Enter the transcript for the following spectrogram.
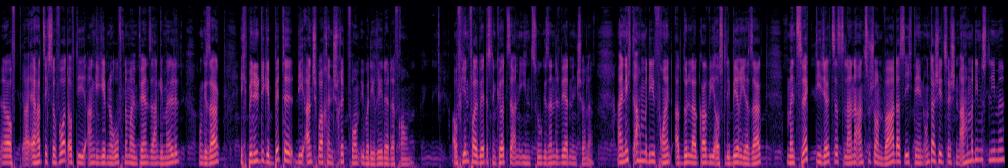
äh, auf, er hat sich sofort auf die angegebene Rufnummer im Fernsehen angemeldet und gesagt, ich benötige bitte die Ansprache in Schriftform über die Rede der Frauen. Auf jeden Fall wird es in Kürze an ihn zugesendet werden, inshallah. Ein Nicht-Ahmadi-Freund Abdullah Kavi aus Liberia sagt, mein Zweck, die Jalsa Salana anzuschauen, war, dass ich den Unterschied zwischen Ahmadi-Muslime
